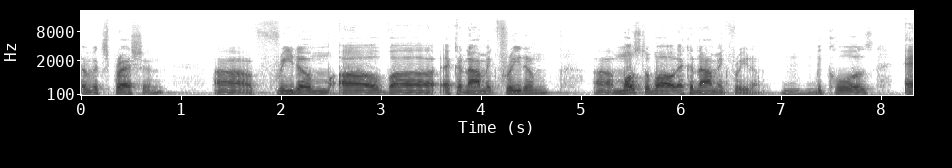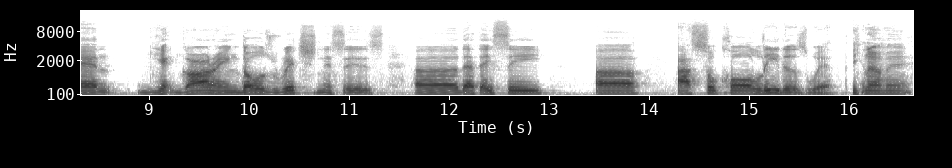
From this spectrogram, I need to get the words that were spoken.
of expression, uh, freedom of uh, economic freedom, uh, most of all economic freedom, mm-hmm. because and get, garnering those richnesses uh, that they see our so-called leaders with. You know what I mean?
